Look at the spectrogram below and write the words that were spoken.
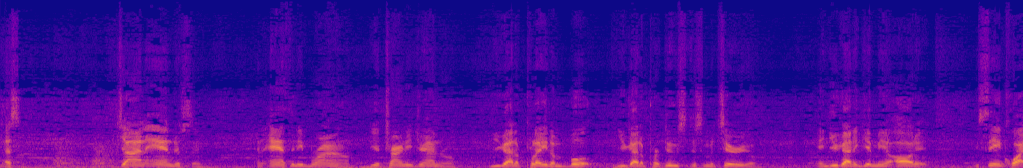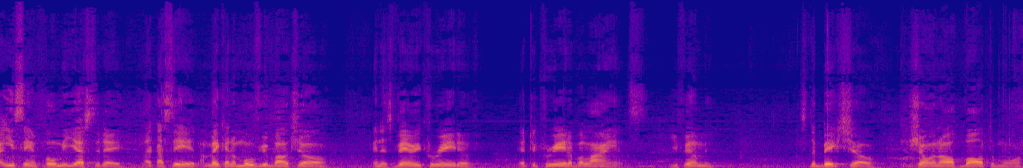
That's John Anderson and Anthony Brown, the Attorney General. You gotta play them book. You gotta produce this material. And you gotta give me an audit. You seen you seen Fool Me yesterday. Like I said, I'm making a movie about y'all. And it's very creative at the Creative Alliance. You feel me? It's the big show, showing off Baltimore.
